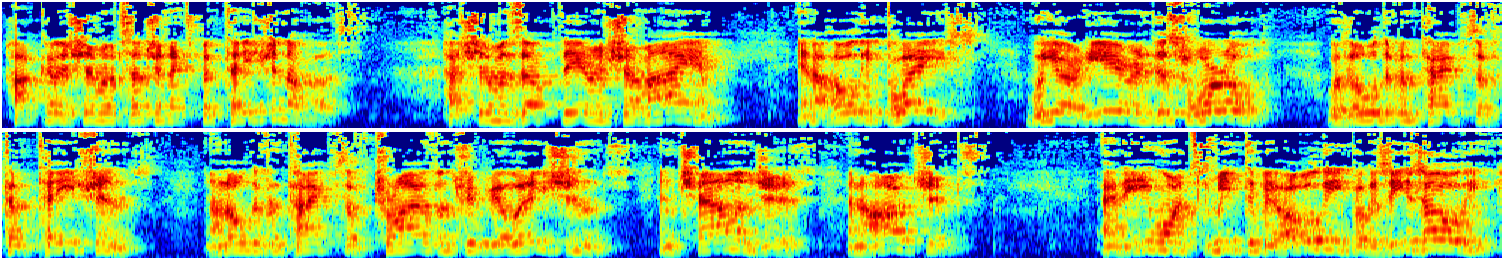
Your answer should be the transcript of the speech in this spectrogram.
how could Hashem have such an expectation of us? Hashem is up there in Shemayim, in a holy place. We are here in this world with all different types of temptations and all different types of trials and tribulations and challenges and hardships. And he wants me to be holy because he's holy.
